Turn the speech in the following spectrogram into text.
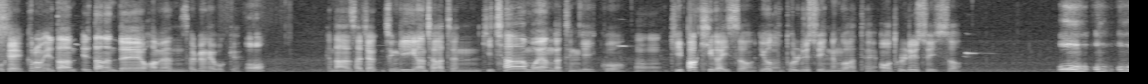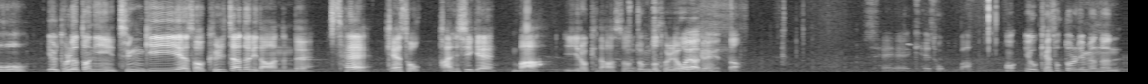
오케이, 그럼 일단 일단은 내 화면 설명해 볼게. 어? 나 살짝 증기기관차 같은 기차 모양 같은 게 있고 어 어 뒷바퀴가 있어. 이것도 어. 돌릴 수 있는 것 같아. 어 돌릴 수 있어. 오 오 오 오. 이걸 돌렸더니 증기에서 글자들이 나왔는데 새, 계속, 반시계, 마 이렇게 나왔어. 좀 더 돌려볼게. 되겠다 새 계속 봐? 어 이거 계속 돌리면은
